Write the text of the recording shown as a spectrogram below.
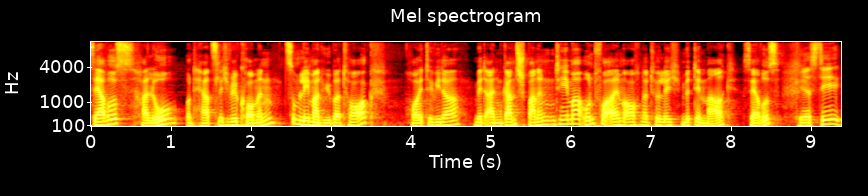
Servus, hallo und herzlich willkommen zum Lehmann-Hüber Talk. Heute wieder mit einem ganz spannenden Thema und vor allem auch natürlich mit dem Marc. Servus. Christi,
